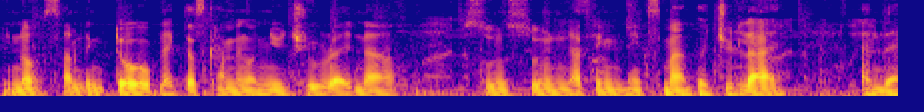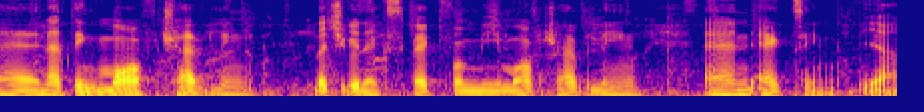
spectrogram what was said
You know something dope like that's coming on YouTube right now. Soon, soon. I think next month or July, and then I think more of traveling that you're gonna expect from me. More of traveling and acting. Yeah.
